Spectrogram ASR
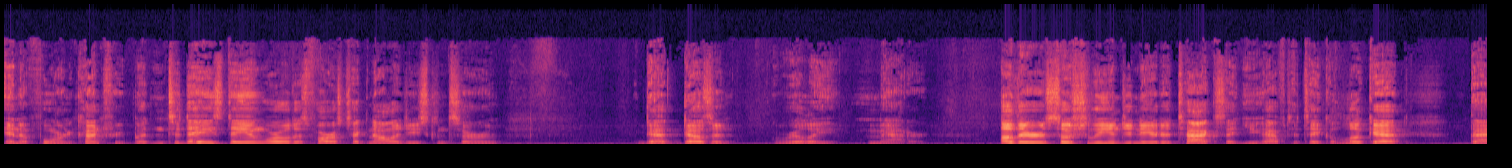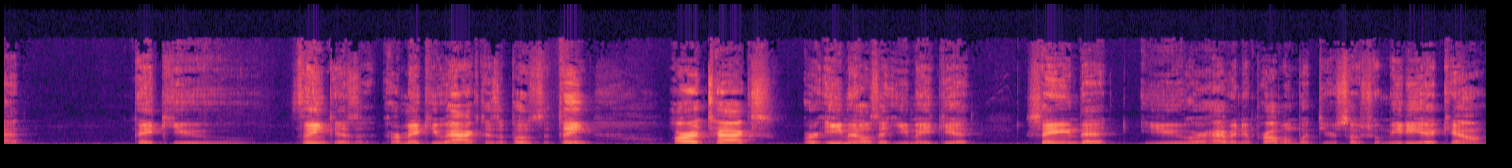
in a foreign country. But in today's day and world, as far as technology is concerned, that doesn't really matter. Other socially engineered attacks that you have to take a look at that make you think as or make you act as opposed to think are attacks or emails that you may get saying that you are having a problem with your social media account.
